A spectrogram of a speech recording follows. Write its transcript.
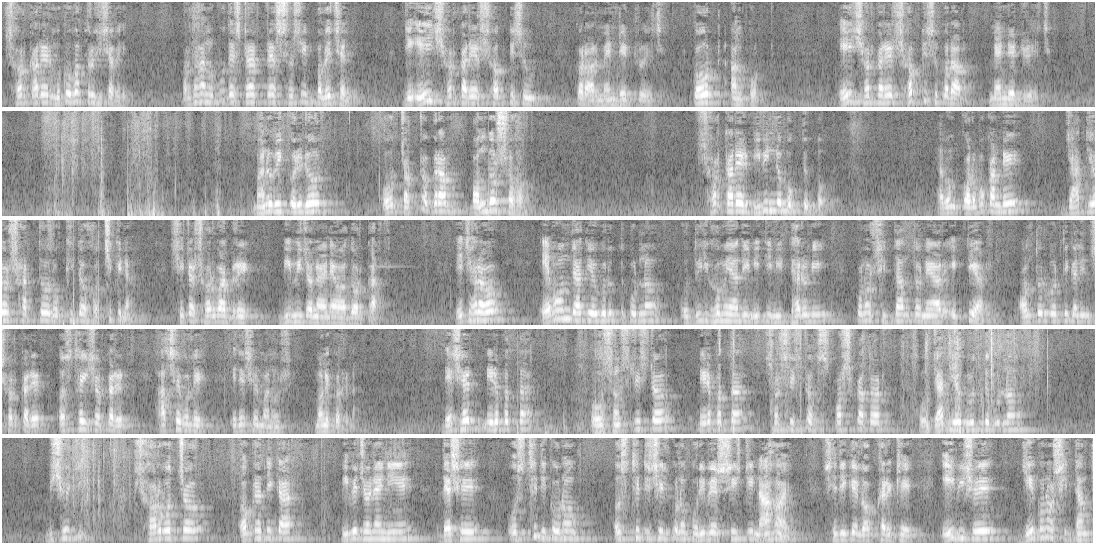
সরকারের মুখপাত্র হিসাবে প্রধান উপদেষ্টার প্রেস সচিব বলেছেন যে এই সরকারের সব কিছু করার ম্যান্ডেট রয়েছে কোর্ট আনকোর্ট এই সরকারের সব কিছু করার ম্যান্ডেট রয়েছে। মানবিক করিডোর ও চট্টগ্রাম বন্দর সহ সরকারের বিভিন্ন বক্তব্য এবং কর্মকাণ্ডে জাতীয় স্বার্থ রক্ষিত হচ্ছে কিনা, সেটা সর্বাগ্রে বিবেচনায় নেওয়া দরকার। এছাড়াও, এমন জাতীয় গুরুত্বপূর্ণ ও দীর্ঘমেয়াদী নীতি নির্ধারণী কোনো সিদ্ধান্ত নেয়ার এখতিয়ার অন্তর্বর্তীকালীন সরকারের, অস্থায়ী সরকারের আছে বলে এদেশের মানুষ মনে করে না। দেশের নিরাপত্তা ও সংশ্লিষ্ট নিরাপত্তা, সংশ্লিষ্ট স্পর্শকাতর ও জাতীয় গুরুত্বপূর্ণ বিষয়টি সর্বোচ্চ অগ্রাধিকার বিবেচনায় নিয়ে দেশে অস্থিতি কোনো, অস্থিতিশীল কোনো পরিবেশ সৃষ্টি না হয়, সেদিকে লক্ষ্য রেখে এই বিষয়ে যে কোনো সিদ্ধান্ত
